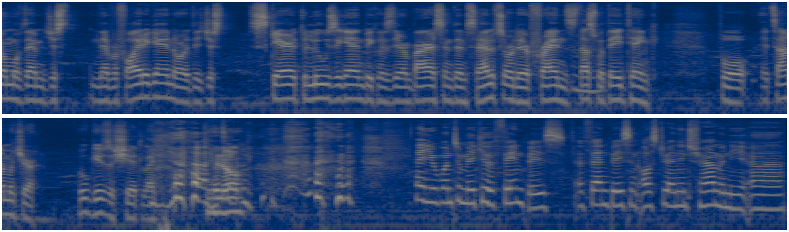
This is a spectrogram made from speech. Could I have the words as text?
Some of them just never fight again, or they just scared to lose again because they're embarrassing themselves or their friends. That's Mhm. what they think. But it's amateur. Who gives a shit? Like Yeah, you know. totally. hey, you want to make a fan base, a fan base in Austria and in Germany. Uh,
